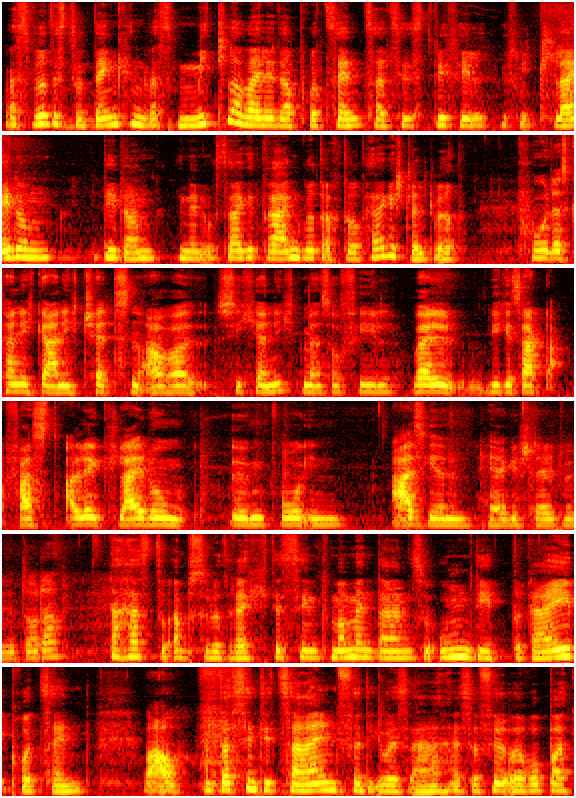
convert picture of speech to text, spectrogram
Was würdest du denken, was mittlerweile der Prozentsatz ist, wie viel, wie viel Kleidung, die dann in den USA getragen wird, auch dort hergestellt wird? Puh, das kann ich gar nicht schätzen, aber sicher nicht mehr so viel, weil, wie gesagt, fast alle Kleidung irgendwo in Asien hergestellt wird, oder? Da hast du absolut recht. Es sind momentan so um die 3%. Wow. Und das sind die Zahlen für die USA. Also für Europa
